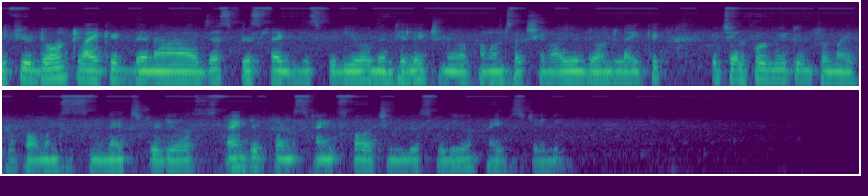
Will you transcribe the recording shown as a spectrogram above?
If you don't like it then uh, just dislike this video then tell it in your comment section why you don't like it which helpful me to improve my performances in next videos. Thank you friends. Thanks for watching this video. Hyips Daily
